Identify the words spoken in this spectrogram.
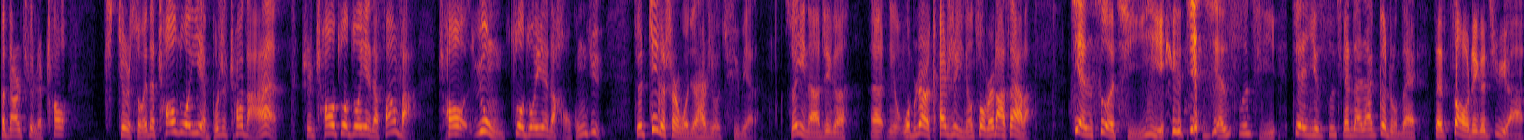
奔那儿去了，抄，就是所谓的抄作业，不是抄答案，是抄做作业的方法，抄用做作业的好工具。就这个事儿，我觉得还是有区别的。所以呢，这个呃，你我们这儿开始已经作文大赛了，见色起意，见贤思齐，见异思迁，大家各种在在造这个句啊。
